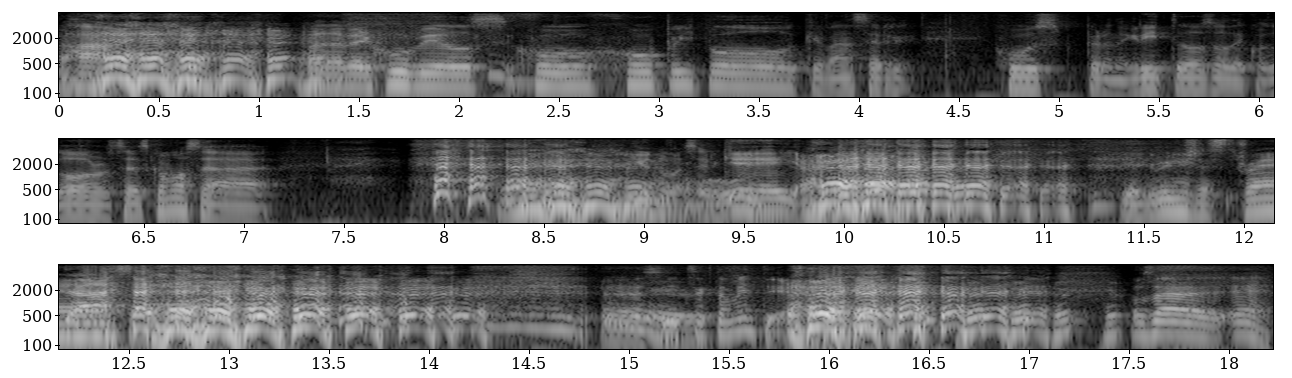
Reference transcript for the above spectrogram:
Ajá. Van a ver who bills, who, who people que van a ser who's, pero negritos o de color. O sea, es como, o sea. Y uno va a ser gay. Y el Grinch es trans. Eh, sí, exactamente. o sea, eh,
